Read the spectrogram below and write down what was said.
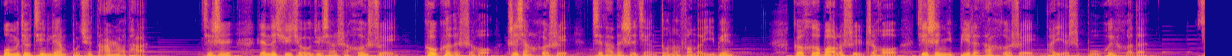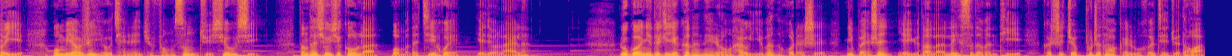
我们就尽量不去打扰他。其实人的需求就像是喝水，口渴的时候只想喝水，其他的事情都能放到一边。可喝饱了水之后，即使你逼着他喝水，他也是不会喝的。所以我们要任由前任去放松、去休息。等他休息够了，我们的机会也就来了。如果你对这节课的内容还有疑问，或者是你本身也遇到了类似的问题，可是却不知道该如何解决的话，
